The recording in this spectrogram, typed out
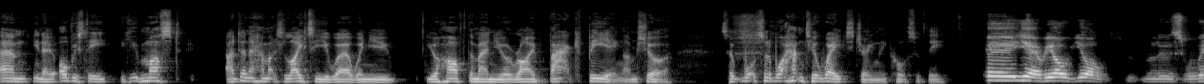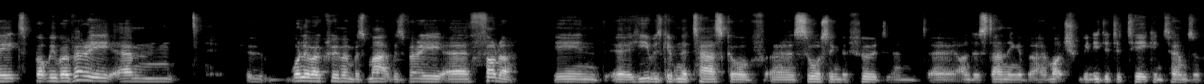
um, you know, obviously you must. I don't know how much lighter you were when you you're half the man you arrived back being. I'm sure. So what sort of what happened to your weight during the course of the? Uh, yeah, we all you all lose weight, but we were very. Um, one of our crew members, Matt, was very uh, thorough, and uh, he was given the task of uh, sourcing the food and uh, understanding about how much we needed to take in terms of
